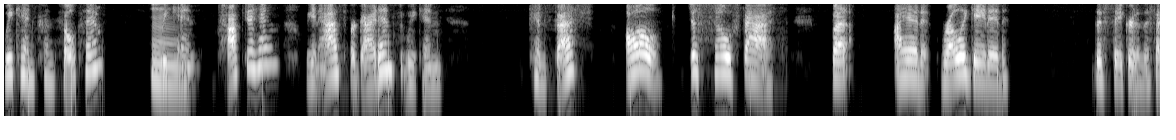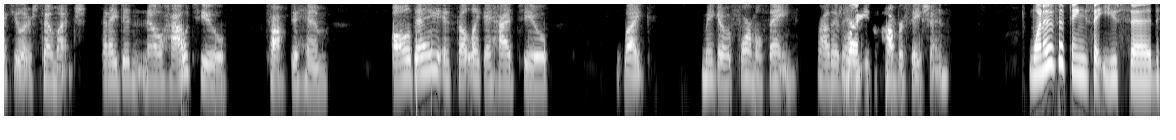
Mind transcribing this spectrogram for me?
We can consult him. We Hmm. can talk to him. We can ask for guidance. We can confess all just so fast. But I had relegated the sacred and the secular so much that I didn't know how to talk to him all day. It felt like I had to like make it a formal thing rather than Right. a conversation. One of the things that you said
